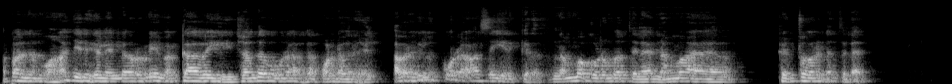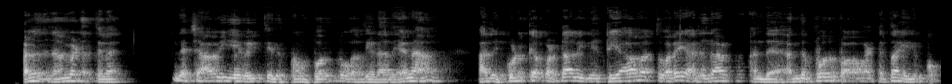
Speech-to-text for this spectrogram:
அப்போ அந்த முஹாஜிர்கள் எல்லோருமே மக்காவை சொந்த ஊராக கொண்டவர்கள். அவர்களுக்கு ஒரு ஆசை இருக்கிறது. நம்ம குடும்பத்தில் நம்ம பெற்றோரிடத்துல அல்லது நம்ம இடத்துல இந்த சாவியை வைத்திருக்கும் பொறுப்பு வந்துடாது. ஏன்னா அது கொடுக்கப்பட்டால் இங்கே கியாமத்து வரை அதுதான் அந்த அந்த பொறுப்பு அவங்கள்ட்ட தான் இருக்கும்.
